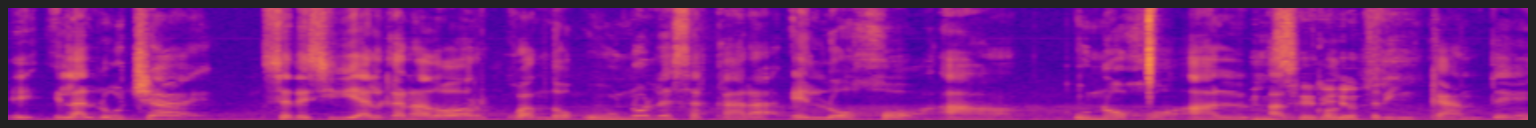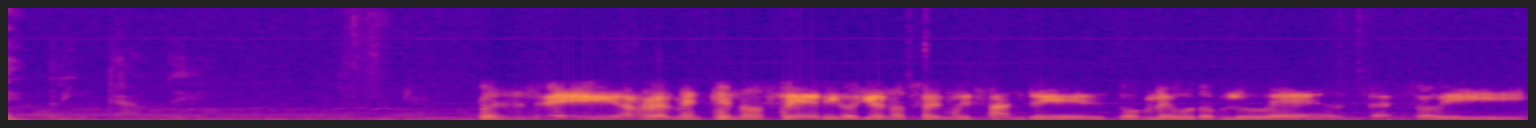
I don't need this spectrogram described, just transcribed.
Eh, La lucha se decidía el ganador cuando uno le sacara el ojo a un ojo al, ¿En al contrincante. Pues eh, realmente no sé, digo, yo no soy muy fan de WWE, o sea, soy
